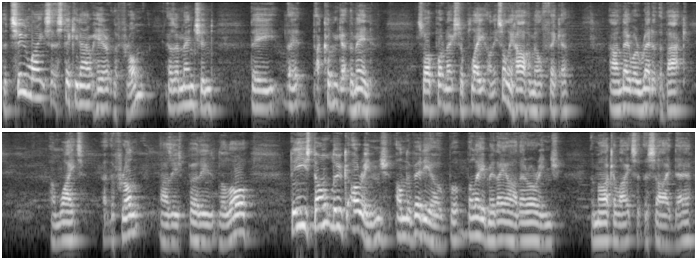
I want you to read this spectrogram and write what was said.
The two lights that are sticking out here at the front, as I mentioned, they, they I couldn't get them in so I put an extra plate on. It's only half a mil thicker and they were red at the back and white at the front as is per the, the law these don't look orange on the video, but believe me, they are. They're orange. The marker lights at the side there.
